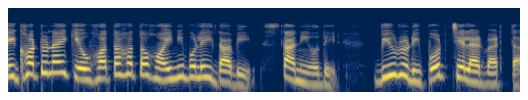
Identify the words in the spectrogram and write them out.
এই ঘটনায় কেউ হতাহত হয়নি বলেই দাবি স্থানীয়দের। ব্যুরো রিপোর্ট জেলার বার্তা।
